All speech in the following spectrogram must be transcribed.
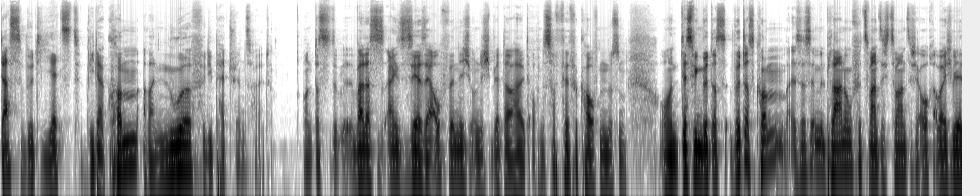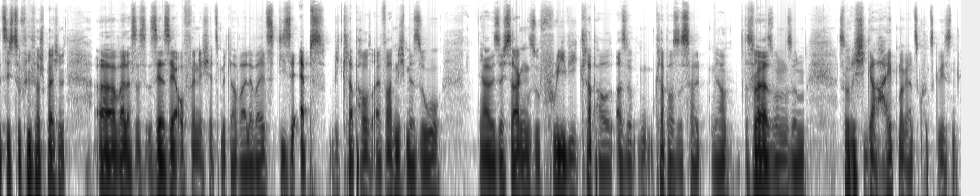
Das wird jetzt wieder kommen, aber nur für die Patrons halt. Und das, weil das ist eigentlich sehr, sehr aufwendig und ich werde da halt auch eine Software verkaufen müssen. Und deswegen wird das, wird das kommen. Es ist in Planung für 2020 auch, aber ich will jetzt nicht zu viel versprechen, äh, weil das ist sehr, sehr aufwendig jetzt mittlerweile, weil es diese Apps wie Clubhouse einfach nicht mehr so, ja, wie soll ich sagen, so free wie Clubhouse. Also Clubhouse ist halt, ja, das war ja so ein, so ein, so ein richtiger Hype mal ganz kurz gewesen.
